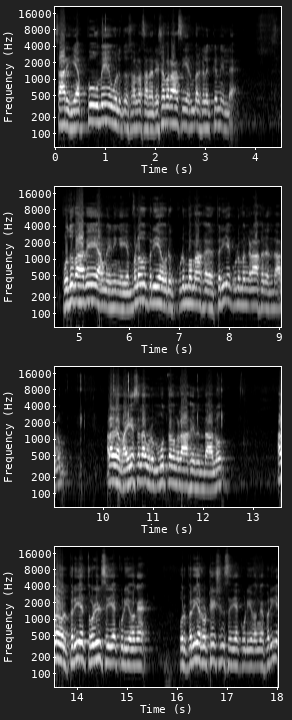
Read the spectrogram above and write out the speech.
சார் எப்பவுமே உங்களுக்கு சொல்கிற சார் ரிஷபராசி என்பர்களுக்குன்னு இல்லை. பொதுவாகவே அவங்க நீங்கள் எவ்வளவு பெரிய ஒரு குடும்பமாக பெரிய குடும்பங்களாக இருந்தாலும் அல்லது வயசில் ஒரு மூத்தவங்களாக இருந்தாலும் அல்லது ஒரு பெரிய தொழில் செய்யக்கூடியவங்க ஒரு பெரிய ரொட்டேஷன் செய்யக்கூடியவங்க பெரிய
